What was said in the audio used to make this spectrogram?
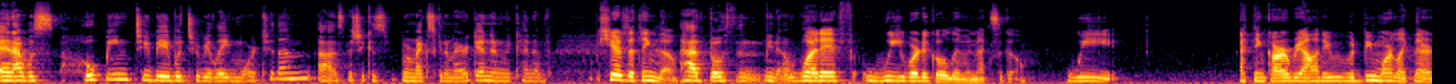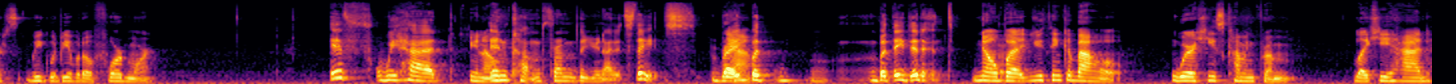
And I was hoping to be able to relate more to them, uh, especially because we're Mexican American and we kind of Here's the thing, though. have both, you know. What if we were to go live in Mexico? We, I think our reality would be more like theirs. We would be able to afford more. if we had You know. income from the United States, right? Yeah. But but they didn't. No, but you think about where he's coming from. Like he had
